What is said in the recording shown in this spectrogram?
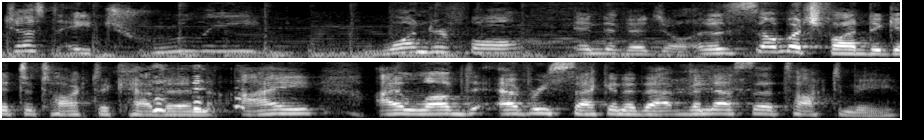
Just a truly wonderful individual. It was so much fun to get to talk to Kevin. I I loved every second of that. Vanessa, talk to me.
